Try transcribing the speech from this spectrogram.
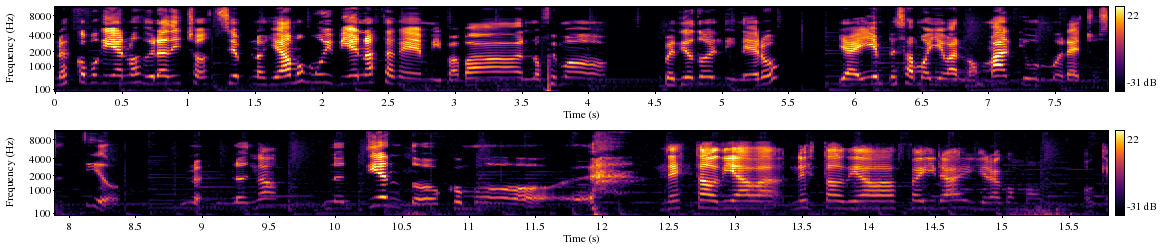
No es como que ella nos hubiera dicho, "Sie- nos llevamos muy bien hasta que mi papá nos fuimos, perdió todo el dinero. Y ahí empezamos a llevarnos mal, que hubiera hecho sentido. No, no- No, no entiendo cómo... Nesta odiaba, Nesta odiaba a Feira y era como, ok,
